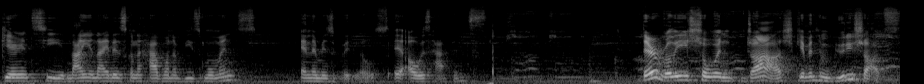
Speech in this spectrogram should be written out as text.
guarantee now united is going to have one of these moments in their music videos. It always happens. They're really showing josh giving him beauty shots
